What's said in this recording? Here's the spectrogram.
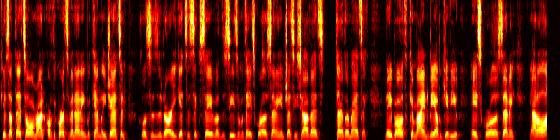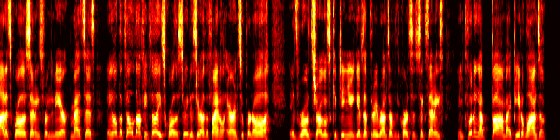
gives up that solo home run over the course of an inning, but Kenley Jansen closes the door. He gets a sixth save of the season with a scoreless inning, and Jesse Chavez Tyler Matzek. They both combined to be able to give you a scoreless inning. Got a lot of scoreless innings from the New York Mets as they hold the Philadelphia Phillies scoreless 3 0 the final. Aaron Supernola, his road struggles continue. He gives up three runs over the course of six innings, including a bomb by Pete Alonso.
